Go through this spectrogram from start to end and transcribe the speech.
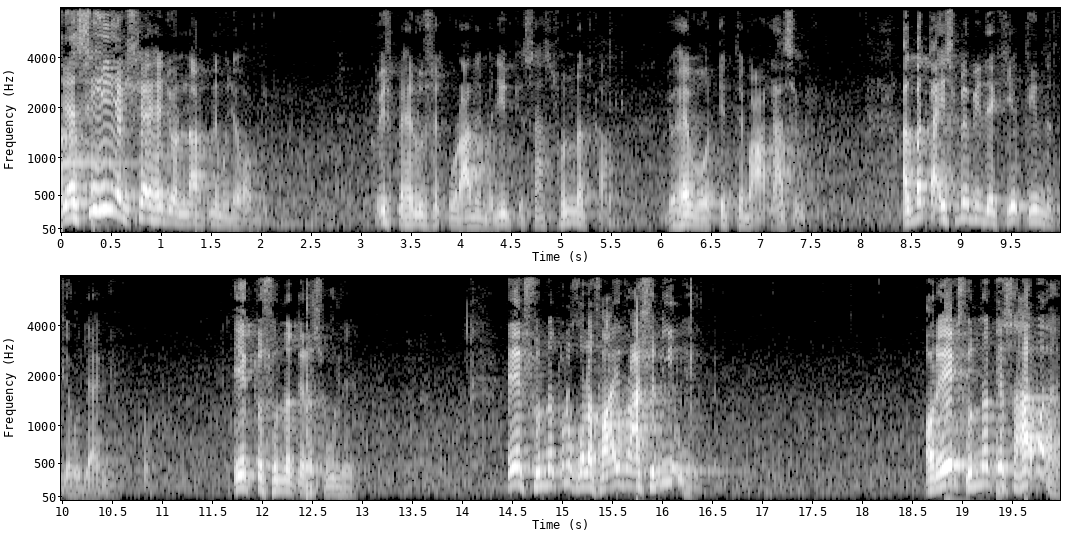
جیسی ہی ایک شے ہے جو اللہ نے مجھے اور دی۔ تو اس پہلو سے قرآن مجید کے ساتھ سنت کا جو ہے وہ اتباع لازم ہے۔ البتہ اس میں بھی دیکھیے تین درجے ہو جائیں گے۔ ایک تو سنت رسول ہے۔ ایک سنت الخلفاء راشدین ہے۔ اور ایک سنت صحابہ ہے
